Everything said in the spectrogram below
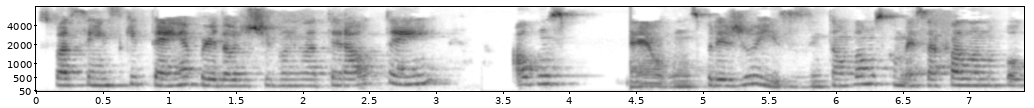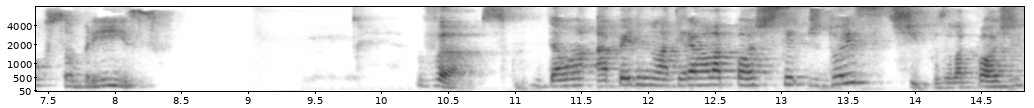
os pacientes que têm a perda auditiva unilateral têm alguns, né, alguns prejuízos. Então, vamos começar falando um pouco sobre isso? Vamos. Então, a perda unilateral ela pode ser de dois tipos. Ela pode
